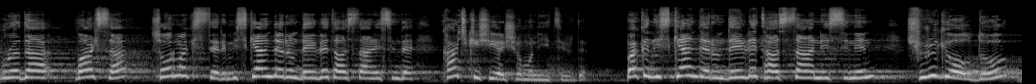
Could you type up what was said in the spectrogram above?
burada varsa sormak isterim. İskenderun Devlet Hastanesi'nde kaç kişi yaşamını yitirdi? Bakın İskenderun Devlet Hastanesi'nin çürük olduğu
